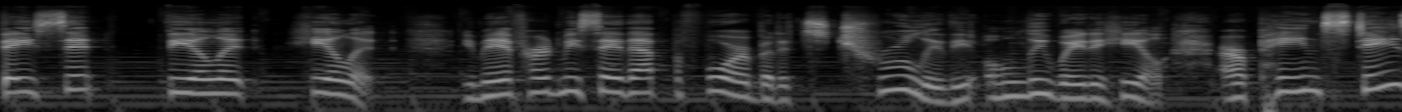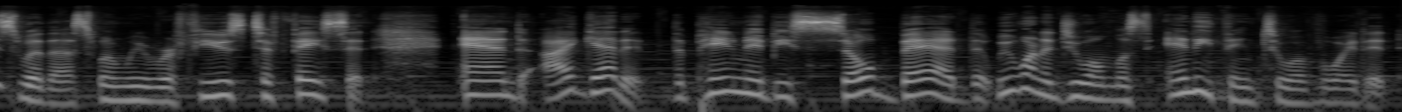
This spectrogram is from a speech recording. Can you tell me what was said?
face it, feel it, heal it. You may have heard me say that before, but it's truly the only way to heal. Our pain stays with us when we refuse to face it. And I get it. The pain may be so bad that we want to do almost anything to avoid it.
